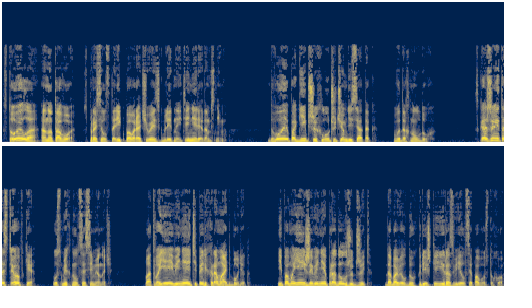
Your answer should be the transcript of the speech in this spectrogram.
стоило оно того?» — спросил старик, поворачиваясь к бледной тени рядом с ним. «Двое погибших лучше, чем десяток», — выдохнул дух. «Скажи это Степке!» — усмехнулся Семёныч. «По твоей вине теперь хромать будет. И по моей же вине продолжит жить», — добавил дух Гришки и развеялся по воздуху.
